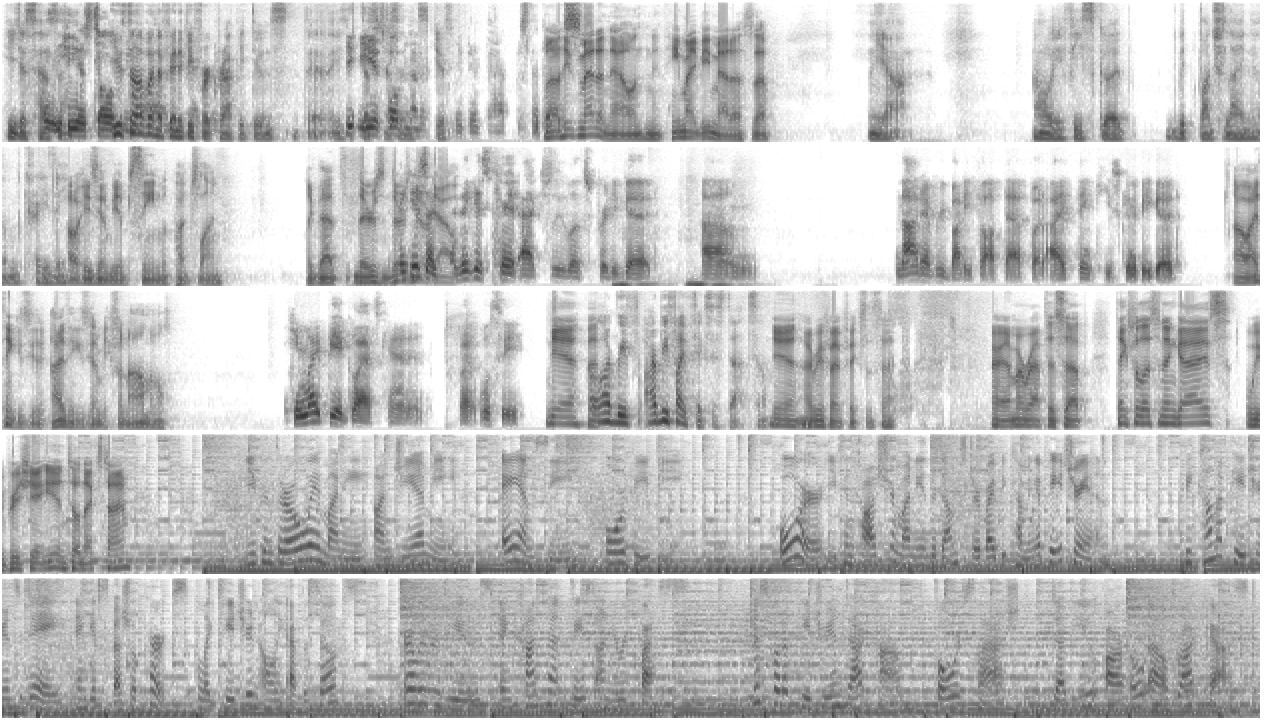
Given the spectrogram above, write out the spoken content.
He just has. he has told You me still have an affinity for crappy tunes. He, that's he has just told an me excuse. that that was the Well, he's meta now, and he might be meta. So Yeah. Oh, if he's good with punchline, it'll be crazy. oh, he's gonna be obscene with punchline. Like that's there's I think, no his, doubt. I think his kit actually looks pretty good. Um, not everybody thought that, but I think he's going to be good. oh, I think he's I think he's gonna be phenomenal. He might be a glass cannon, but we'll see. Yeah, but- Well, RB RB five fixes that. So Yeah, RB5 fixes that. All right, I'm gonna wrap this up. Thanks for listening, guys. We appreciate you. Until next time. You can throw away money on GME, AMC, or BB. Or you can toss your money in the dumpster by becoming a Patreon. Become a Patreon today and get special perks like Patreon only episodes, early reviews, and content based on your requests. Just go to patreon.com forward slash WROL broadcast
